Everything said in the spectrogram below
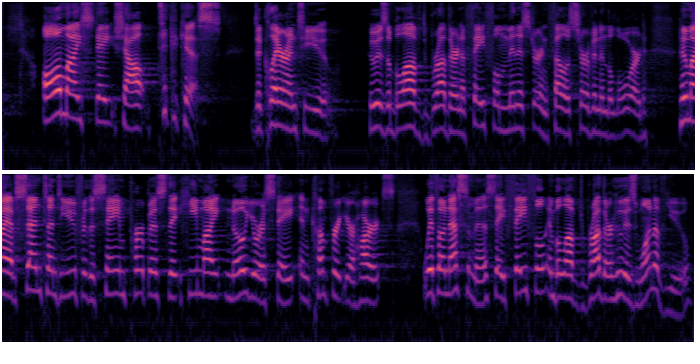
All my state shall Tychicus declare unto you, who is a beloved brother and a faithful minister and fellow servant in the Lord, whom I have sent unto you for the same purpose that he might know your estate and comfort your hearts, with Onesimus, a faithful and beloved brother who is one of you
